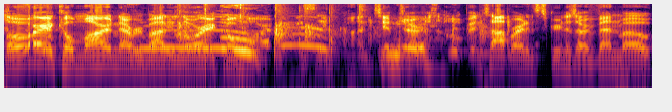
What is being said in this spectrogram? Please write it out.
Laurie Kilmartin, everybody. Laurie Kilmartin. Obviously, on tip jar is open. Top right of the screen is our Venmo.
